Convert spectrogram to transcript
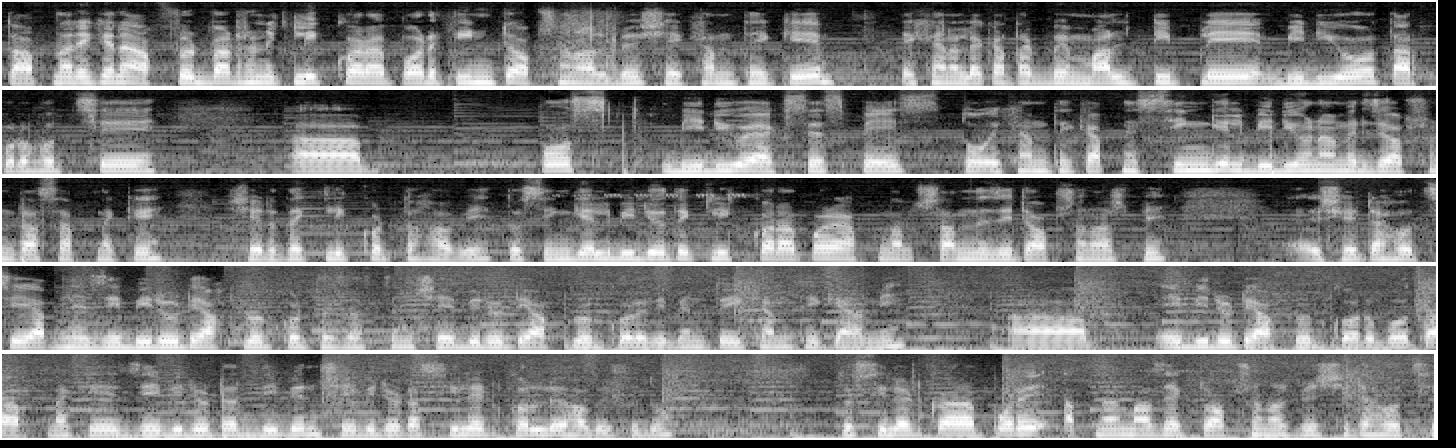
তো আপনার এখানে আপলোড বাটনে ক্লিক করার পরে তিনটে অপশন আসবে। সেখান থেকে এখানে লেখা থাকবে মাল্টিপ্লে ভিডিও তারপর হচ্ছে পোস্ট ভিডিও অ্যাক্সেস পেজ তো এখান থেকে আপনি সিঙ্গেল ভিডিও নামের যে অপশনটা আছে আপনাকে, সেটাতে ক্লিক করতে হবে। তো সিঙ্গেল ভিডিওতে ক্লিক করার পরে আপনার সামনে যেটা অপশন আসবে সেটা হচ্ছে আপনি যে ভিডিওটি আপলোড করতে চাচ্ছেন, সেই ভিডিওটি আপলোড করে দিবেন। তো এখান থেকে আমি এই ভিডিওটি আপলোড করব। তো আপনাকে যে ভিডিওটা দিবেন, সেই ভিডিওটা সিলেক্ট করলে হবে শুধু। তো সিলেক্ট করার পরে আপনার মাঝে একটা অপশন আসবে, সেটা হচ্ছে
